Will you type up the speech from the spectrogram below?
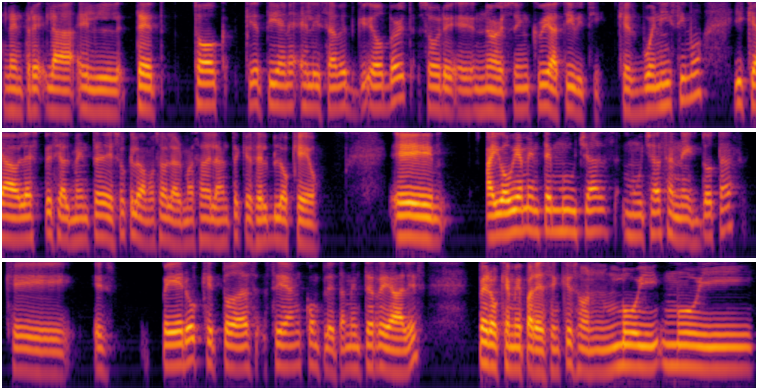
la, entre, la, el TED talk que tiene Elizabeth Gilbert sobre eh, Nursing Creativity, que es buenísimo y que habla especialmente de eso que lo vamos a hablar más adelante, que es el bloqueo. Eh, hay obviamente muchas, muchas anécdotas que espero que todas sean completamente reales, pero que me parecen que son muy, muy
